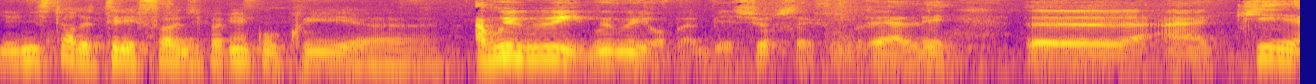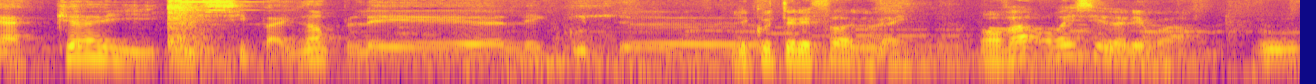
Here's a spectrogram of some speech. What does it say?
il y a une histoire de téléphone, j'ai pas bien compris. euh. Ah oui, oui, oui, oui, oh, bah, bien sûr, ça, je voudrais aller euh, à qui accueille ici, par exemple, les, les coups de... Les coups de téléphone, ouais. Oui. Bon, on va, on va essayer d'aller voir. Vous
